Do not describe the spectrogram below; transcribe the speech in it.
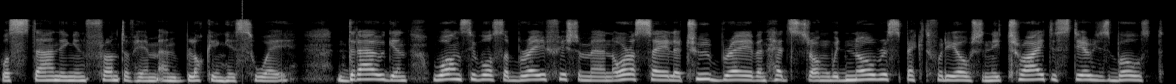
was standing in front of him and blocking his way. Draugen, once he was a brave fisherman or a sailor, too brave and headstrong, with no respect for the ocean. He tried to steer his boat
